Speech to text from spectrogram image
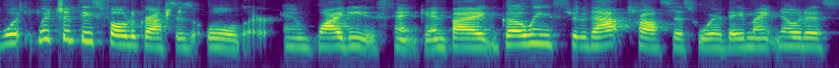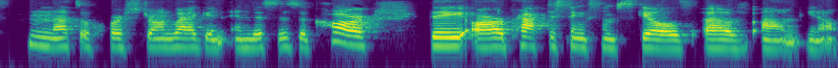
what, which of these photographs is older and why do you think? And by going through that process where they might notice, hmm, that's a horse-drawn wagon and this is a car, they are practicing some skills of, um, you know,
